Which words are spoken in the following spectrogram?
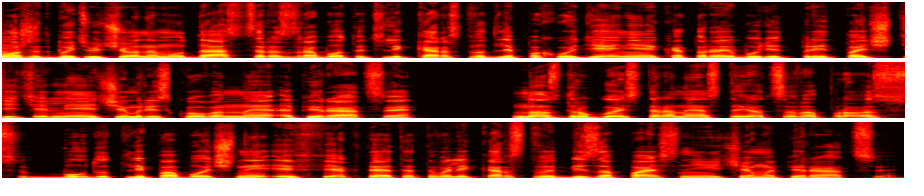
Может быть, ученым удастся разработать лекарство для похудения, которое будет предпочтительнее, чем рискованная операция. Но, с другой стороны, остается вопрос, будут ли побочные эффекты от этого лекарства безопаснее, чем операция.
